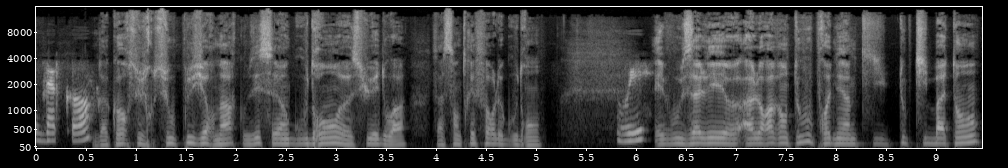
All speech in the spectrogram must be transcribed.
D'accord. d'accord, sous, sous plusieurs marques. Vous savez, c'est un goudron euh, suédois. Ça sent très fort le goudron. Oui. Et vous allez, euh, alors avant tout, vous prenez un petit, tout petit bâton,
